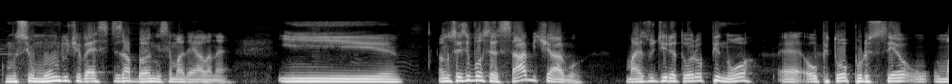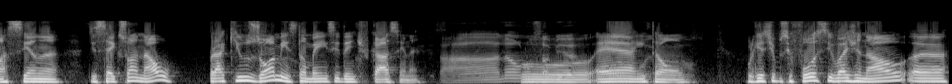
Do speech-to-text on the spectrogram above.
Como se o mundo tivesse desabando em cima dela, né? E eu não sei se você sabe, Thiago, mas o diretor opinou, é, optou por ser um- uma cena de sexo anal para que os homens também se identificassem, né? Ah, não, não O- sabia. é, então. Porque, tipo, se fosse vaginal, é,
